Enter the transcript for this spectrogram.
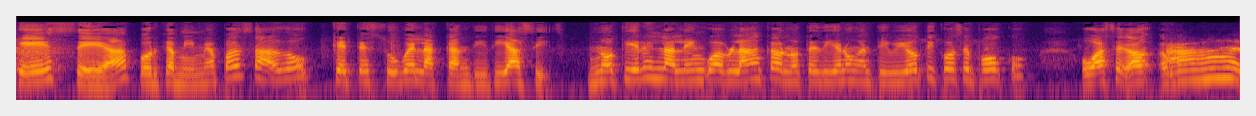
que sea, porque a mí me ha pasado que te sube la candidiasis. ¿No tienes la lengua blanca o no te dieron antibiótico hace poco? ¿O hace, ah, ah,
